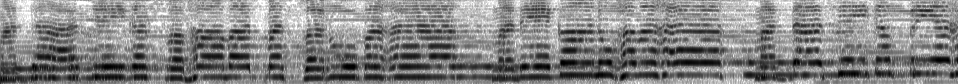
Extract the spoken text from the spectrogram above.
मद्दास्यैकस्वभावात्मस्वरूपः मदेकानुभवः मद्दास्यैकप्रियः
